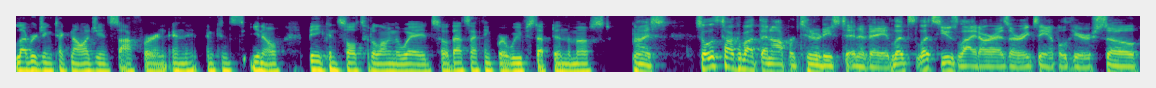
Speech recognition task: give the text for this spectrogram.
leveraging technology and software and and, and cons, you know being consulted along the way. So that's I think where we've stepped in the most. Nice. So let's talk about then opportunities to innovate. Let's let's use lidar as our example here. So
